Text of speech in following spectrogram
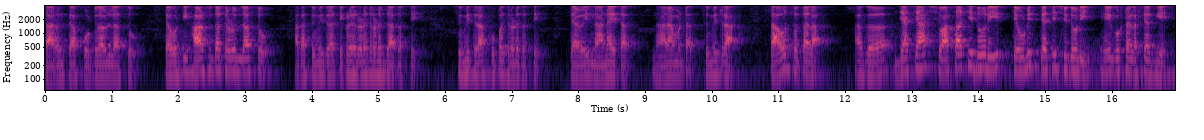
सारंगचा फोटो लावलेला असतो. त्यावरती हारसुद्धा चढवलेला असतो. आता सुमित्रा तिकडे रडत रडत जात असते. सुमित्रा खूपच रडत असते. त्यावेळी नाना येतात. नाना म्हणतात सुमित्रा सावर स्वतःला. अगं ज्याच्या श्वासाची दोरी तेवढीच त्याची शिदोरी. हे गोष्ट लक्षात घे.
